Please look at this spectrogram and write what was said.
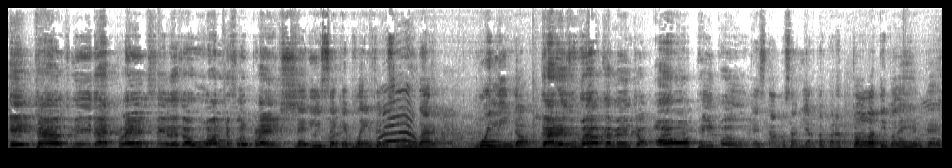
it tells me that Plainfield is a wonderful place me dice que Plainfield es un lugar muy lindo. that is welcoming to all people. Que estamos abiertos para todo tipo de gente.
